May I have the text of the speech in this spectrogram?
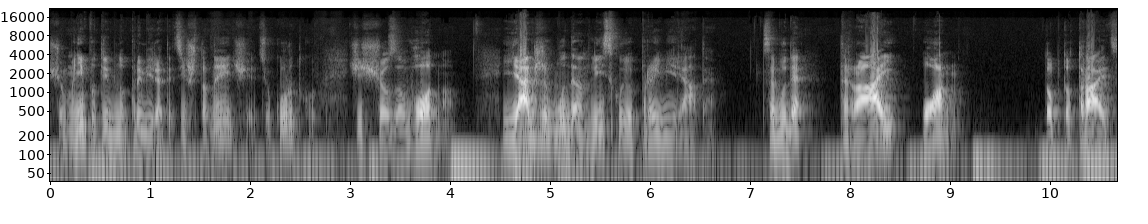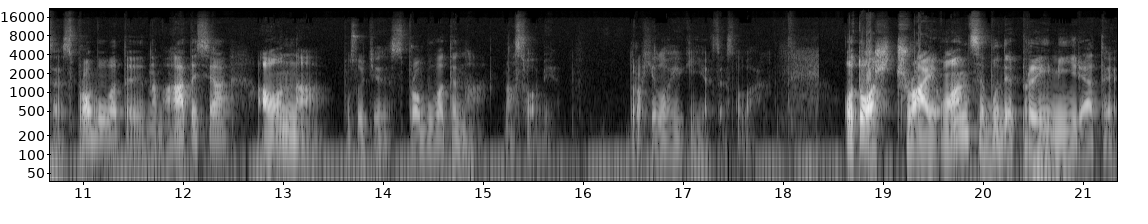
що мені потрібно приміряти ці штани, чи цю куртку, чи що завгодно. Як же буде англійською приміряти? Це буде try on. Тобто try – це спробувати, намагатися, а on на, по суті, спробувати на, на собі. Трохи логіки є в цих словах. Отож, try on це буде приміряти.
